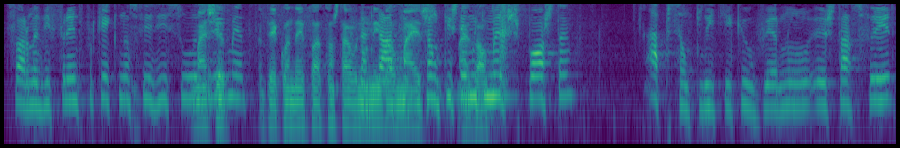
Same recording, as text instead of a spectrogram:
de forma diferente, porque é que não se fez isso mais anteriormente? Cedo, até quando a inflação estava Portanto, num nível mais, que isto é mais é muito alto. uma resposta à pressão política que o governo está a sofrer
